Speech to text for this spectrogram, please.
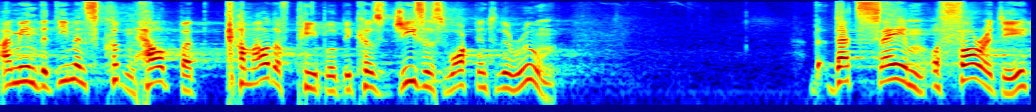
I mean, the demons couldn't help but come out of people because Jesus walked into the room. That same authority,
